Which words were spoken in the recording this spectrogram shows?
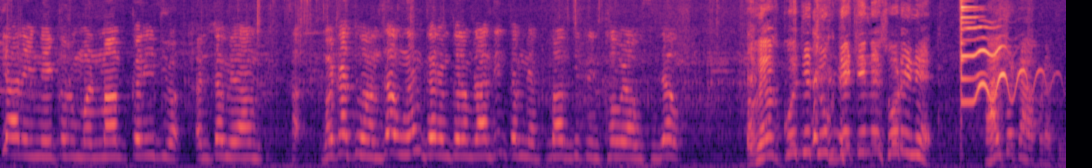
ક્યારેય નહીં કરું મને માફ કરી દો અને તમે આમ બટા તું આમ જાઉં હે ગરમ ગરમ રાંધીને તમને બાપ દીકરીને ખવડાવું છું જાઉં. હવે કોઈ દી દુઃખ દેતી નહીં છોડીને. હાલ બેટા આપણા તું.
